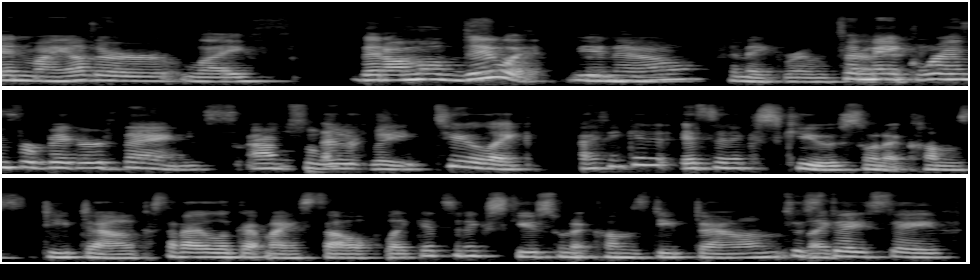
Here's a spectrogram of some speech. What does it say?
in my other life, then I'm gonna do it, you mm-hmm. know, to make room to make room for bigger things. Absolutely. Too like I think it, it's an excuse when it comes deep down. Because if I look at myself, like it's an excuse when it comes deep down to like, stay safe.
